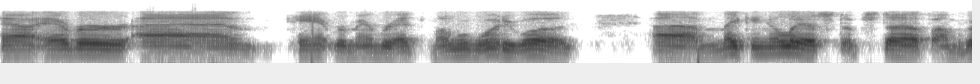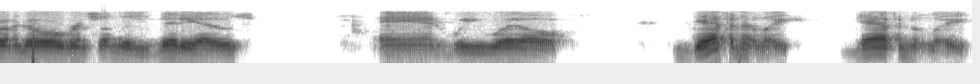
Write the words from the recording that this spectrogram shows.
However, I can't remember at the moment what it was. I'm making a list of stuff I'm going to go over in some of these videos, and we will definitely, definitely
